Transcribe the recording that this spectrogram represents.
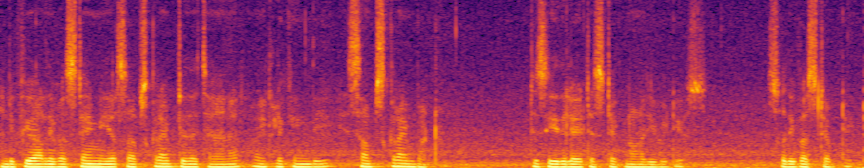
And if you are the first time here, subscribe to the channel by clicking the subscribe button to see the latest technology videos. So, the first update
